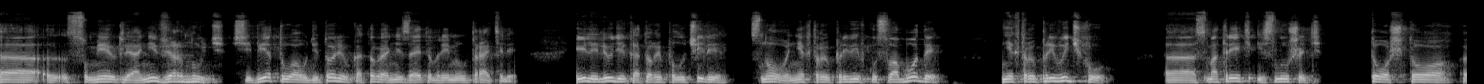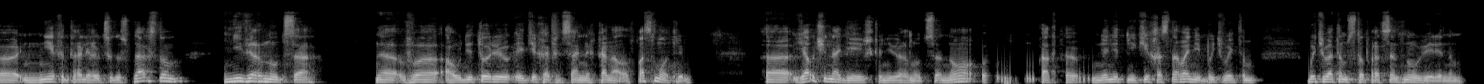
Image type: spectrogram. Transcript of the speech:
э, сумеют ли они вернуть себе ту аудиторию, которую они за это время утратили. Или люди, которые получили снова некоторую прививку свободы, некоторую привычку э, смотреть и слушать то, что э, не контролируется государством, не вернуться э, в аудиторию этих официальных каналов. Посмотрим. Э, я очень надеюсь, что не вернутся, но как-то у меня нет никаких оснований быть в этом быть в этом стопроцентно уверенным.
